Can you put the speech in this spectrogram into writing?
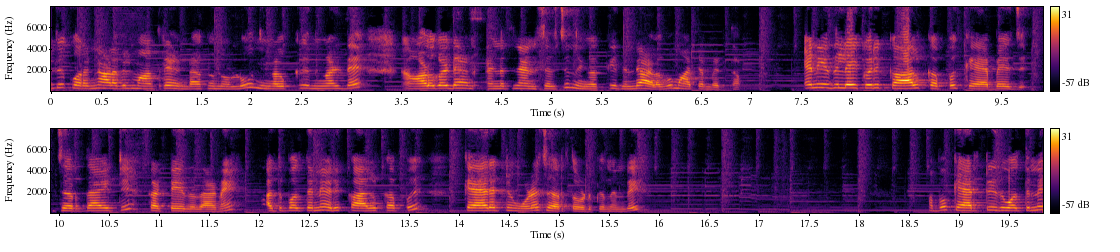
ഇത് കുറഞ്ഞ അളവിൽ മാത്രമേ ഉണ്ടാക്കുന്നുള്ളൂ. നിങ്ങൾക്ക് നിങ്ങളുടെ ആളുകളുടെ എണ്ണത്തിനനുസരിച്ച് നിങ്ങൾക്ക് ഇതിന്റെ അളവ് മാറ്റം വരുത്താം. ഇനി ഇതിലേക്ക് ഒരു കാൽ കപ്പ് കാബേജ് ചെറുതായിട്ട് കട്ട് ചെയ്തതാണ്. അതുപോലെ തന്നെ ഒരു കാൽ കപ്പ് ക്യാരറ്റും കൂടെ ചേർത്ത് കൊടുക്കുന്നുണ്ട്. അപ്പോൾ ക്യാരറ്റ് ഇതുപോലെ തന്നെ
